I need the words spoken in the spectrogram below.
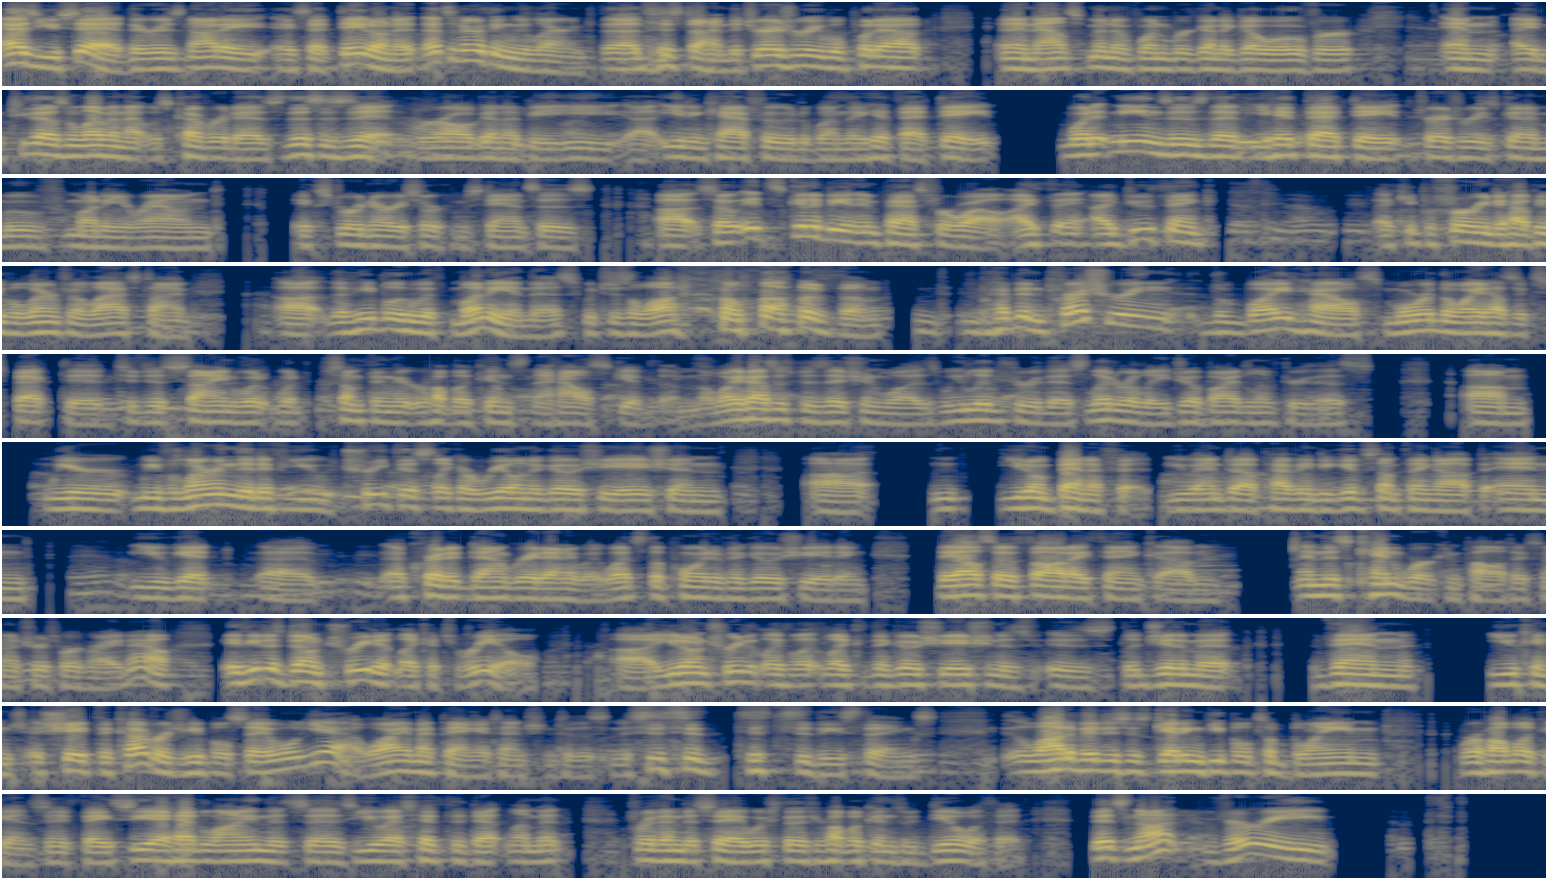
As you said, there is not a, a set date on it. That's another thing we learned uh, this time. The Treasury will put out an announcement of when we're going to go over. And in 2011, that was covered as this is it. We're all going to be uh, eating cat food when they hit that date what it means is that you hit that date, the Treasury is going to move money around extraordinary circumstances. Uh, so it's going to be an impasse for a while. I think I do think I keep referring to how people learned from the last time. Uh, the people who with money in this, which is a lot, a lot of them, have been pressuring the White House more than the White House expected to just sign what, what something that Republicans in the House give them. The White House's position was, we lived through this. Literally, Joe Biden lived through this. Um, we're we've learned that if you treat this like a real negotiation, uh, you don't benefit. You end up having to give something up, and you get uh, a credit downgrade anyway. What's the point of negotiating? They also thought, I think, um, and this can work in politics. I'm not sure it's working right now. If you just don't treat it like it's real, uh, you don't treat it like, like like negotiation is is legitimate, then you can shape the coverage. People say, "Well, yeah, why am I paying attention to this to, to, to these things?" A lot of it is just getting people to blame Republicans. And if they see a headline that says U.S. hit the debt limit, for them to say, I wish those Republicans would deal with it. That's not very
